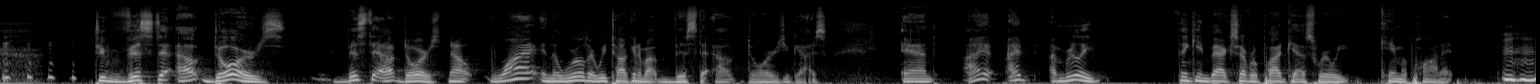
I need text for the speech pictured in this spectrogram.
to Vista Outdoors. Vista Outdoors. Now, why in the world are we talking about Vista Outdoors, you guys? And I, I, I'm really thinking back several podcasts where we came upon it. Mm-hmm.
